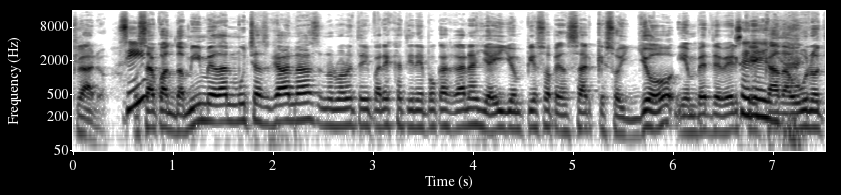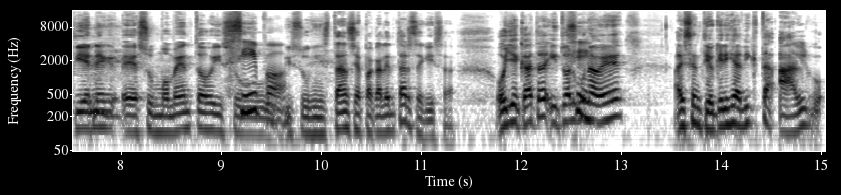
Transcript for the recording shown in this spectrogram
Claro. ¿Sí? O sea, cuando a mí me dan muchas ganas, normalmente mi pareja tiene pocas ganas y ahí yo empiezo a pensar que soy yo y en vez de ver que cada uno tiene eh, sus momentos y, su- Sí, po. y sus instancias para calentarse quizá. Oye, Cata, ¿y tú Sí. alguna vez has sentido que eres adicta a algo?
